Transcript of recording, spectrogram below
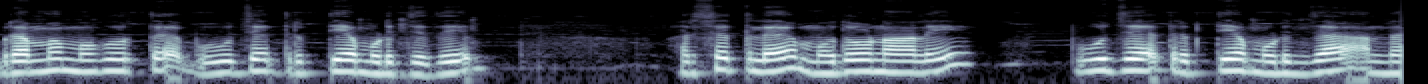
பிரம்ம முகூர்த்த பூஜை திருப்தியாக முடிஞ்சது. வருஷத்தில் மொதல் நாளே பூஜை திருப்தியாக முடிஞ்சால் அந்த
